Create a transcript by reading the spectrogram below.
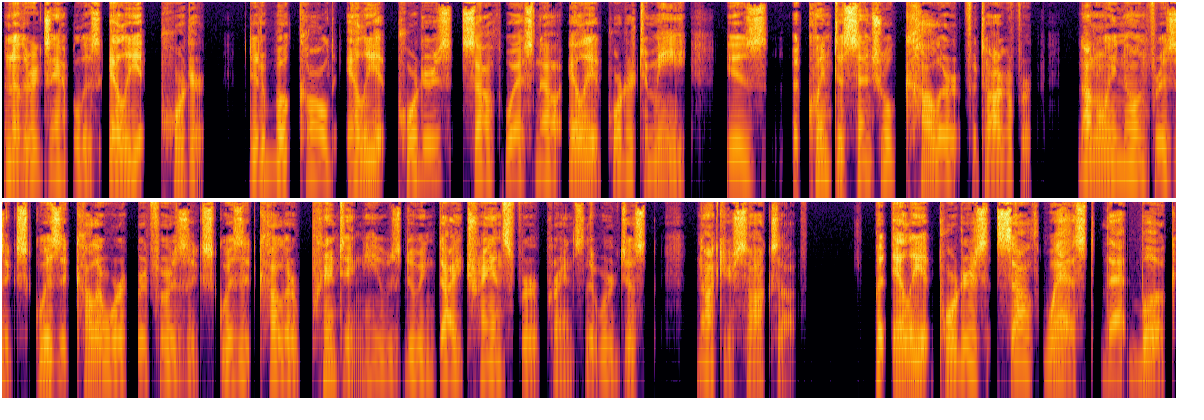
Another example is Eliot Porter did a book called Eliot Porter's Southwest. Now, Eliot Porter to me is a quintessential color photographer, not only known for his exquisite color work, but for his exquisite color printing. He was doing dye transfer prints that were just knock your socks off. But Eliot Porter's Southwest, that book,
